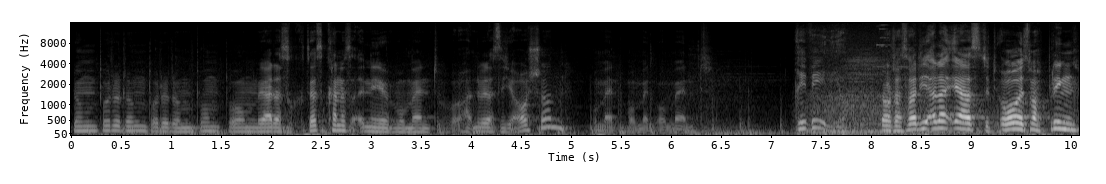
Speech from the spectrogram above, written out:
Dum, bududum, bududum, bum, bum. Ja, das, das kann es... Ne, Moment. Hatten wir das nicht auch schon? Moment, Moment, Moment. Revelio. Doch, das war die allererste. Oh, es macht Bling.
